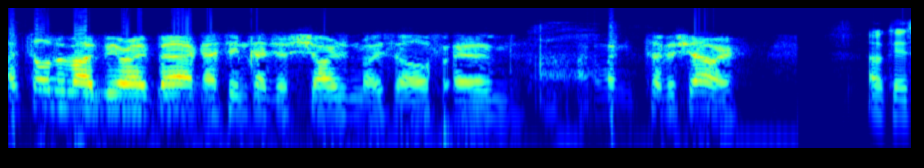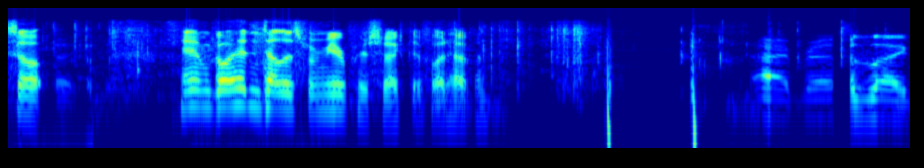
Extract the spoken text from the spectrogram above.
I told him I'd be right back. I think I just sharded myself, and I went and took a shower. Okay, so Ham, go ahead and tell us from your perspective what happened. Alright, bro. It was like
